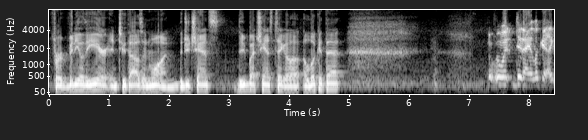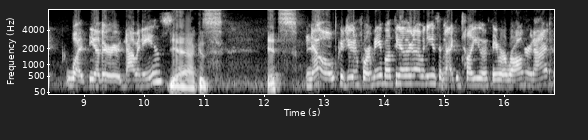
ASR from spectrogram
for Video of the Year in 2001. Did you chance? Did you by chance take a, a look at that? What, did I look at like what the other nominees? Yeah, because it's No. Could you inform me about the other nominees, and I can tell you if they were wrong or not?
